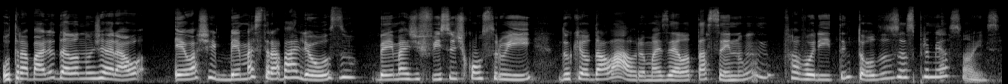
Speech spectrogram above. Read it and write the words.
o trabalho dela, no geral, eu achei bem mais trabalhoso, bem mais difícil de construir do que o da Laura. Mas ela tá sendo um favorita em todas as premiações.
